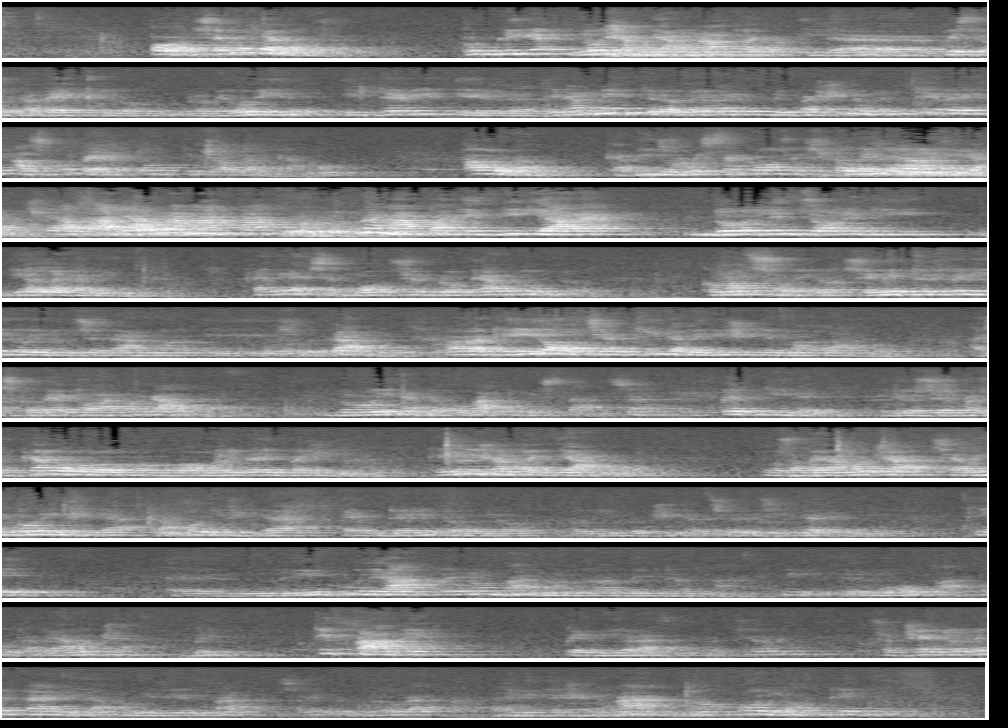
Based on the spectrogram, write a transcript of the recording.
Poi, seconda cosa, pubblica, noi abbiamo un'altra, eh, questo è da tecnico, lo devo dire, il il- finalmente l'autorità del bacino del Tevere ha scoperto che ci allarghiamo. Allora, capito questa cosa, siccome ha fatto una mappa, una mappa che dichiara dove le zone di, di allagamento. Capire, si, è, bloccato tutto. Come al solito, se mettono i pericoli non si danno i risultati. Allora che io oggi antica mi dici che Mallago hai scoperto l'acqua calda, noi abbiamo fatto un'istanza per dire caro autorità del bacino, che noi ci allaghiamo, lo sapevamo già, siamo in bonifica, la bonifica è un territorio, lo dico citazione di Zingarelli, che, ehm, in cui le acque non vanno naturalmente al mare. Quindi il nuovo pacco lo sapevamo già. Che fate per migliorare la situazione? Sono 130 anni la bonifica fatta, sarebbe pure ora di metterci una mano, no? O no? Che?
